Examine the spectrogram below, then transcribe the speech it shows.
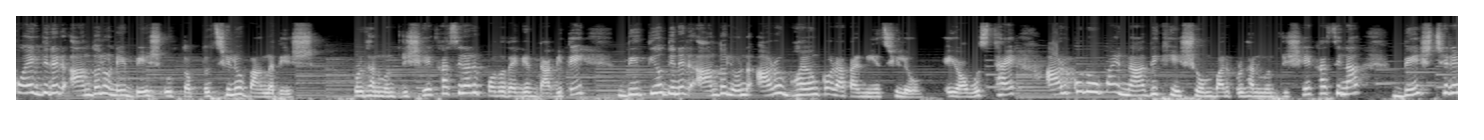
কয়েকদিনের আন্দোলনে বেশ উত্তপ্ত ছিল বাংলাদেশ। প্রধানমন্ত্রী শেখ হাসিনার পদত্যাগের দাবিতে দ্বিতীয় দিনের আন্দোলন আরও ভয়ঙ্কর আকার নিয়েছিল। এই অবস্থায় আর কোনো উপায় না দেখে সোমবার প্রধানমন্ত্রী শেখ হাসিনা দেশ ছেড়ে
